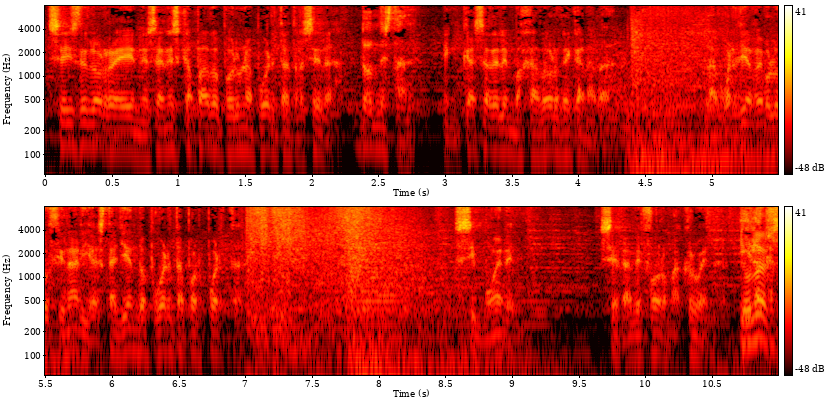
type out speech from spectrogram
Seis de los rehenes han escapado por una puerta trasera. ¿Dónde están? En casa del embajador de Canadá. La Guardia Revolucionaria está yendo puerta por puerta. Si mueren, serà de forma cruel. Tu l'has-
